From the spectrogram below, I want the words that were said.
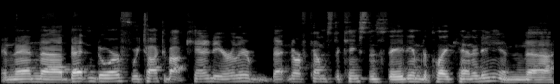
And then uh, Bettendorf, we talked about Kennedy earlier. Bettendorf comes to Kingston Stadium to play Kennedy, and uh,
